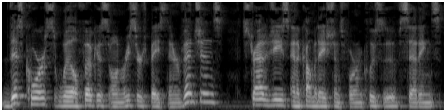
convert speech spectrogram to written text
This course will focus on research-based interventions, strategies, and accommodations for inclusive settings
